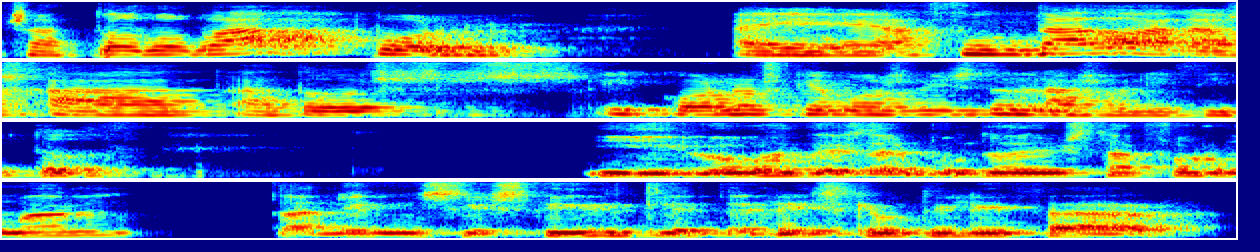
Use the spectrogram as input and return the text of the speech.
sea, todo va por eh, adjuntado a, las, a, a todos esos iconos que hemos visto en la solicitud. Y luego, desde el punto de vista formal, también insistir que tenéis que utilizar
